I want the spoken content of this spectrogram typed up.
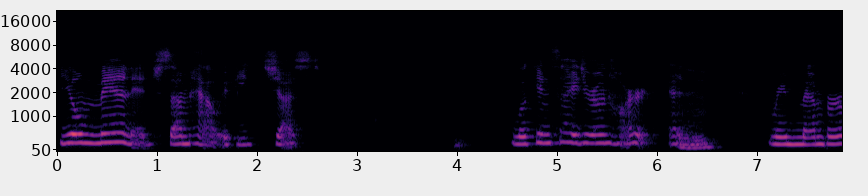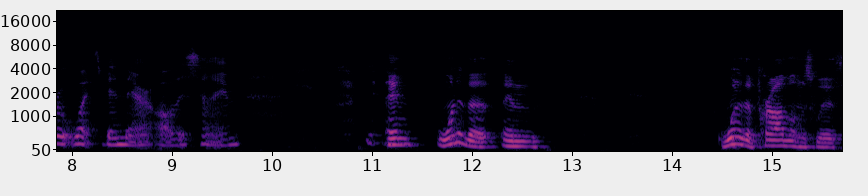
You'll manage somehow if you just look inside your own heart and Mhm. remember what's been there all this time. And one of the and one of the problems with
